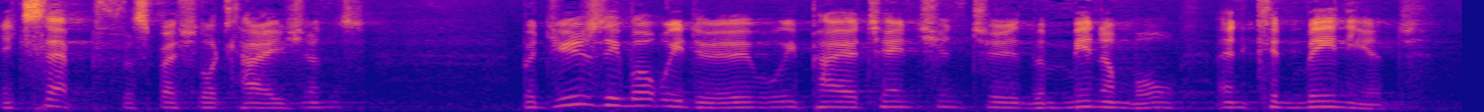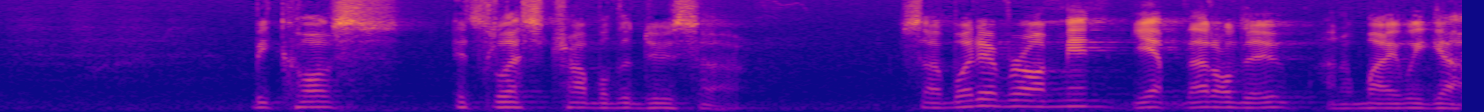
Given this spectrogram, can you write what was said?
except for special occasions. But usually, what we do, we pay attention to the minimal and convenient because it's less trouble to do so. So, whatever I'm in, yep, that'll do, and away we go.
